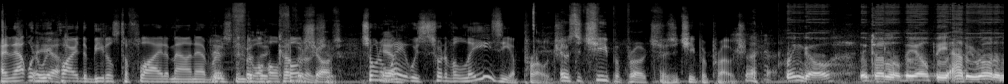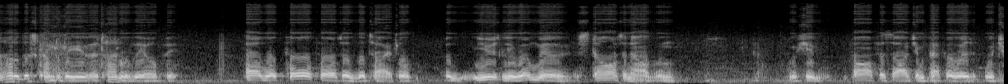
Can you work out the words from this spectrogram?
and that would have Yeah. required the Beatles to fly to Mount Everest and do a whole photo shot. shoot. So in a Yeah. way, it was sort of a lazy approach. It was a cheap approach. It was a cheap approach. Ringo, the title of the LP, Abbey Road, and how did this come to be the title of the LP? Um, well, Paul thought of the title, but usually when we start an album, we should bar for Sergeant Pepper, which, which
